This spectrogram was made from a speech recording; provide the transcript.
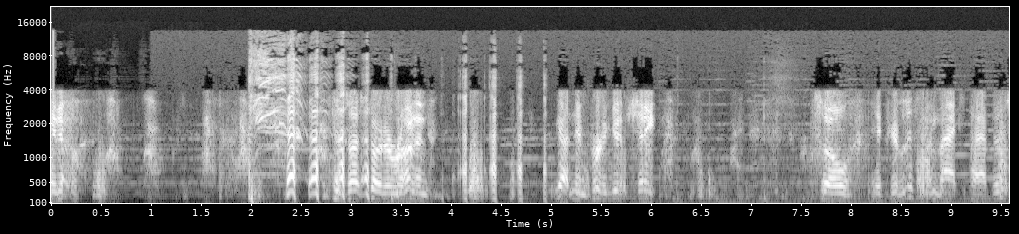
You know, since I started running, I've gotten in pretty good shape. So if you're listening, Max Papis,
